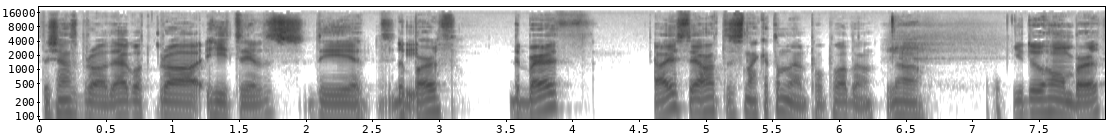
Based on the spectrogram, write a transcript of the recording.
det känns bra. Det har gått bra hittills. Det, The birth? The birth. Ja just det, jag har inte snackat om den på podden. No. You do home birth.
